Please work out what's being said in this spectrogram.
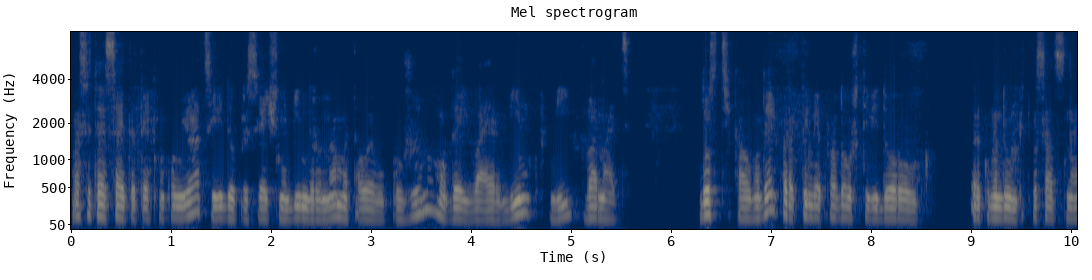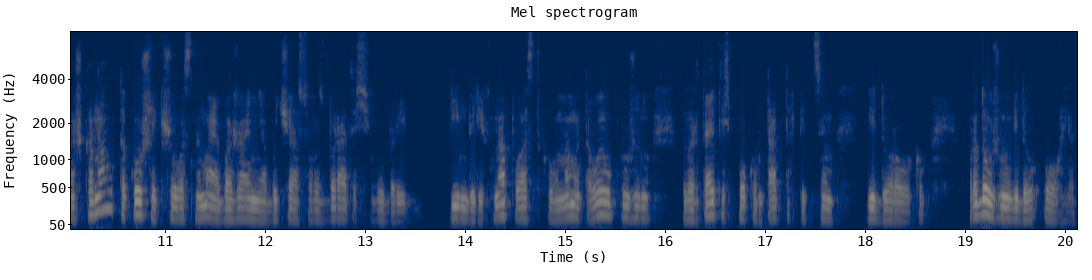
Вас вітає сайт. Це відео присвячено біндеру на металеву пружину, модель Wirebind V12. Досить цікава модель. Перед тим, як продовжити відеоролик, рекомендуємо підписатися на наш канал. Також, якщо у вас немає бажання або часу розбиратися у виборі біндерів на пластикову, на металеву пружину, звертайтесь по контактах під цим відеороликом. Продовжимо відеоогляд.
